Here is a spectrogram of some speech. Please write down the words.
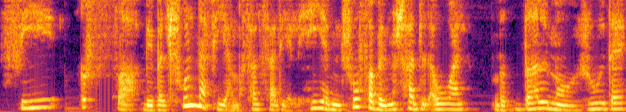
في قصة ببلشوا لنا فيها المسلسل يلي هي بنشوفها بالمشهد الأول. بتضل موجودة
